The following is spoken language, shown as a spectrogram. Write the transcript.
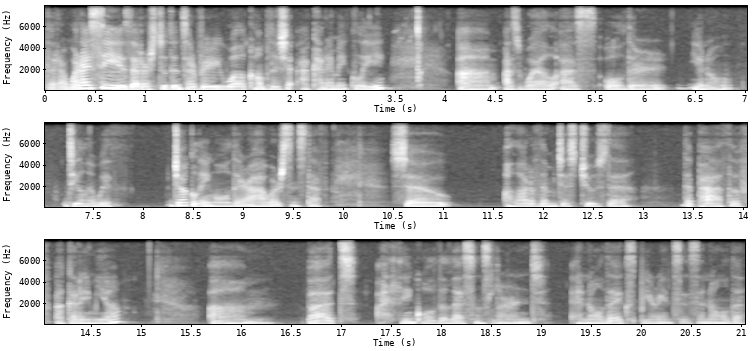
that what I see is that our students are very well accomplished academically, um, as well as all their you know dealing with juggling all their hours and stuff. So a lot of them just choose the the path of academia. Um, but I think all the lessons learned and all the experiences and all the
